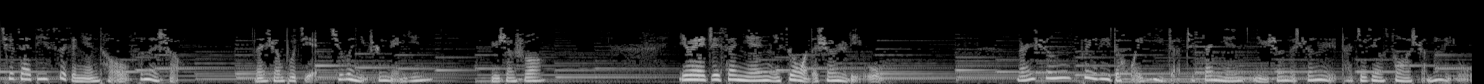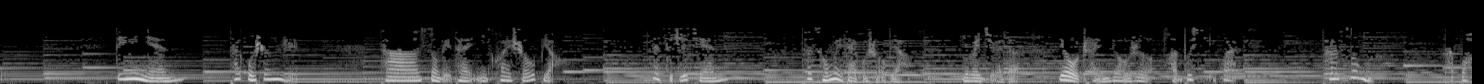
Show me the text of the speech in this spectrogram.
却在第四个年头分了手。男生不解，去问女生原因。女生说：“因为这三年你送我的生日礼物。”男生费力的回忆着这三年女生的生日，他究竟送了什么礼物？第一年他过生日，他送给她一块手表。在此之前，他从没戴过手表，因为觉得又沉又热，很不习惯。他送了，他不好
